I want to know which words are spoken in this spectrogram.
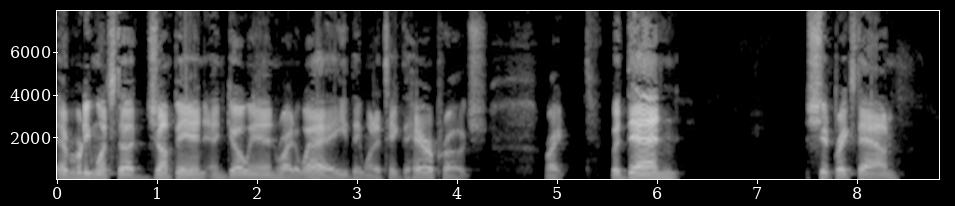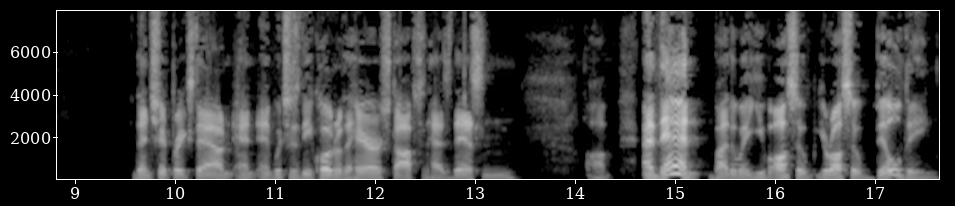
Everybody wants to jump in and go in right away. They want to take the hare approach right? But then shit breaks down then shit breaks down and, and which is the equivalent of the hare stops and has this and um, and then by the way you've also you're also building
